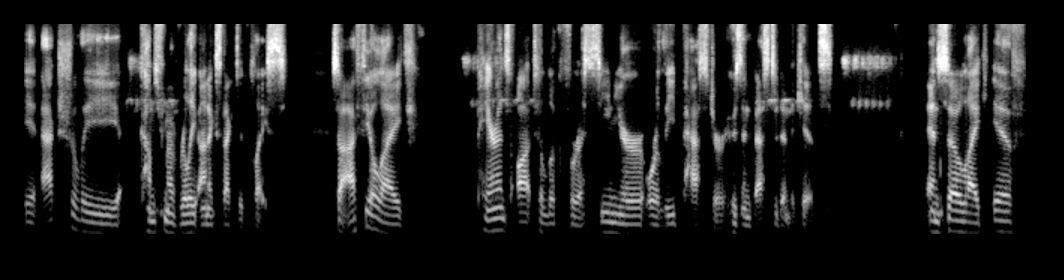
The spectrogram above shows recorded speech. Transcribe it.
it actually comes from a really unexpected place. So I feel like parents ought to look for a senior or lead pastor who's invested in the kids. And so like if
